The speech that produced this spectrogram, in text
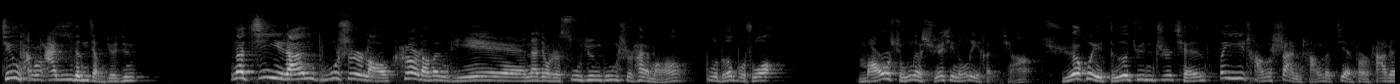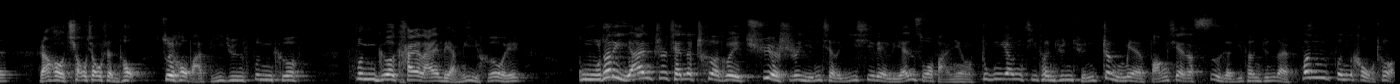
经常拿一等奖学金。那既然不是老克的问题，那就是苏军攻势太猛。不得不说。毛熊的学习能力很强，学会德军之前非常擅长的见缝插针，然后悄悄渗透，最后把敌军分割分割开来，两翼合围。古德里安之前的撤退确实引起了一系列连锁反应，中央集团军群正面防线的四个集团军在纷纷后撤。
